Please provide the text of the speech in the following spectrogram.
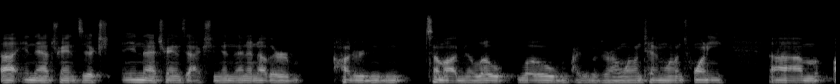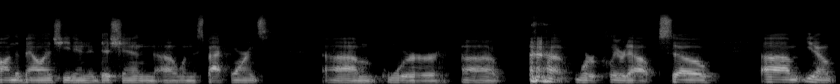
uh, in that transaction in that transaction, and then another hundred and some odd mil low low I think it was around 110 120 um, on the balance sheet. In addition, uh, when the SPAC warrants um, were uh, were cleared out. So, um, you know,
